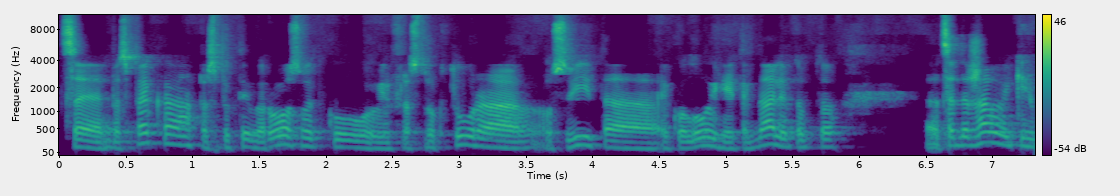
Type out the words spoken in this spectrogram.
Це безпека, перспективи розвитку, інфраструктура, освіта, екологія і так далі. Тобто е, це держави, в яких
